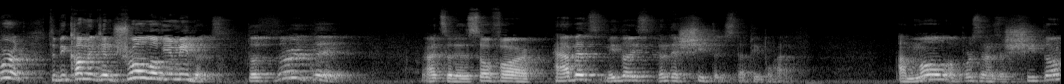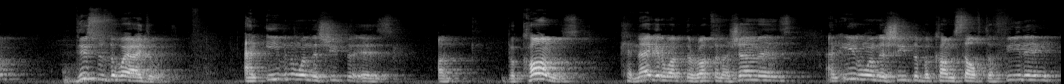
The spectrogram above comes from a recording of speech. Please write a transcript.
work to become in control of your midos. The third thing Right, so there's so far habits, midos, then there's shitas that people have. A mole, a person has a shita, this is the way I do it. And even when the shita is, uh, becomes connected what the Ratzon Hashem is, and even when the shita becomes self-defeating,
